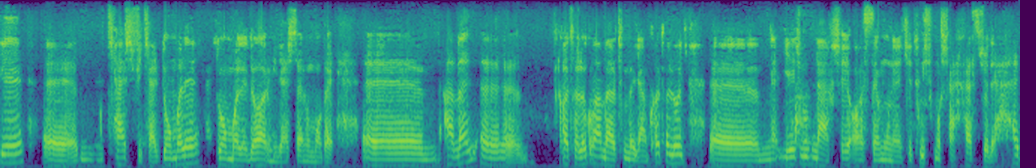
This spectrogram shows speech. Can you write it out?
یه کشفی کرد. دنبال دنبال دار میگشتن اون موقع. اول کاتالوگ من براتون بگم. کاتالوگ یه جور نقشه آسمونه که توش مشخص شده هر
